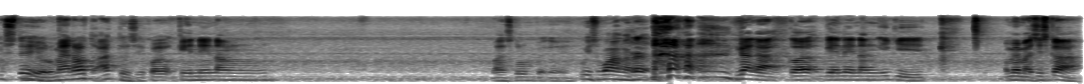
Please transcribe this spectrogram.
mesti ya lumayan rada ada sih koyo kene nang bahas kerumpet kayak Wis wanger rek. enggak enggak koyo kene nang iki Ome Mbak Siska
